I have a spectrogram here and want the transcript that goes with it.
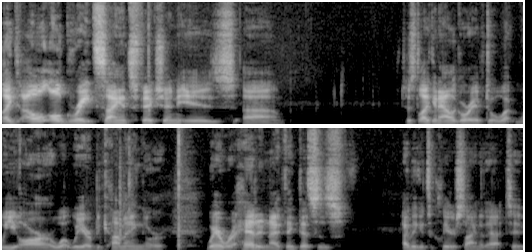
like all, all great science fiction is um, just like an allegory of to what we are, what we are becoming, or where we're headed. And I think this is, I think it's a clear sign of that too.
